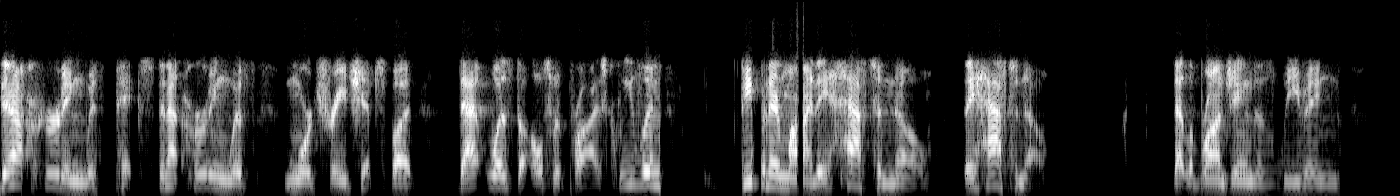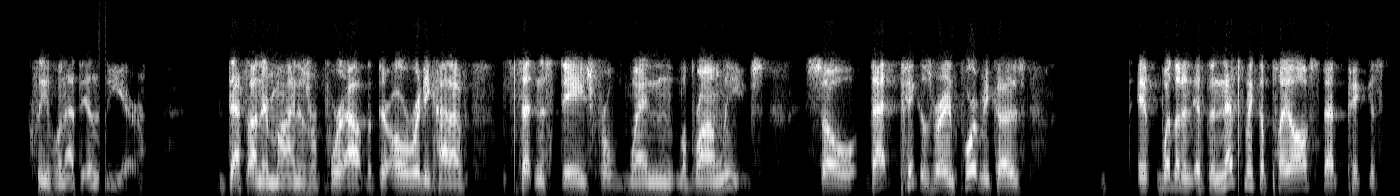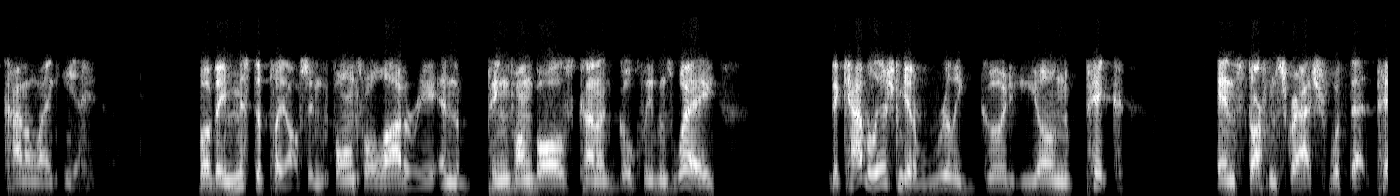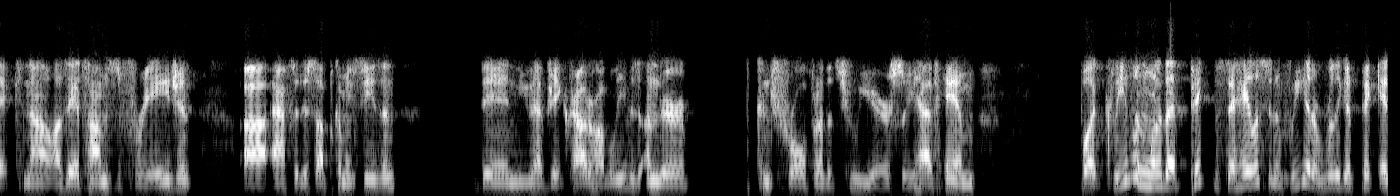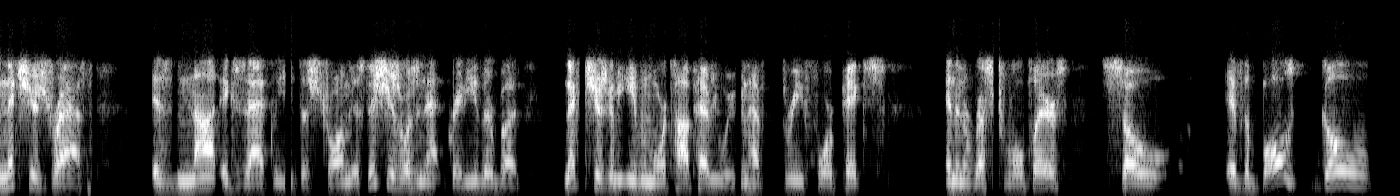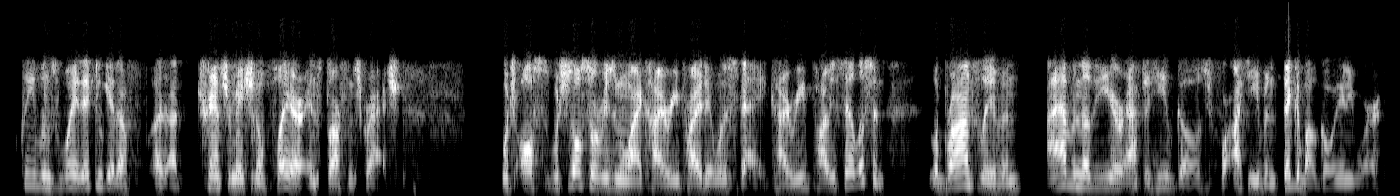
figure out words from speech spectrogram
they're not hurting with picks. They're not hurting with more trade chips, but that was the ultimate prize. Cleveland, deep in their mind, they have to know. They have to know that LeBron James is leaving Cleveland at the end of the year. That's on their mind. A report out that they're already kind of setting the stage for when LeBron leaves. So that pick is very important because if whether the, if the Nets make the playoffs, that pick is kind of like yeah. But if they miss the playoffs and fall into a lottery and the ping pong balls kind of go Cleveland's way, the Cavaliers can get a really good young pick and start from scratch with that pick. Now Isaiah Thomas is a free agent uh, after this upcoming season. Then you have Jae Crowder, who I believe is under control for another two years. So you have him. But Cleveland wanted that pick to say, hey, listen, if we get a really good pick, and next year's draft is not exactly the strongest. This year's wasn't that great either, but next year's going to be even more top heavy, where you're going to have three, four picks, and then the rest role players. So if the balls go Cleveland's way, they can get a, a, a transformational player and start from scratch which also which is also a reason why Kyrie probably didn't want to stay. Kyrie probably said, "Listen, LeBron's leaving. I have another year after he goes before I can even think about going anywhere.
